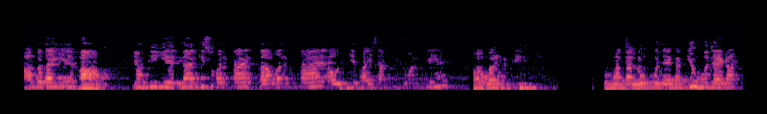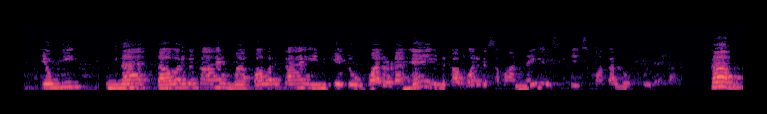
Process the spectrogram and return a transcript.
आप बताइए हाँ क्योंकि ये न किस वर्ग का है, त वर्ग का है, और ये भाई साहब किस वर्ग के हैं? प वर्ग के हैं। तो म का लोप हो जाएगा। क्यों हो जाएगा? क्योंकि न वर्ग का है म प वर्ग का है, इनके जो वर्ण है, इनका वर्ग समान नहीं है, इसलिए इस म का लोप हो जाएगा। कब?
